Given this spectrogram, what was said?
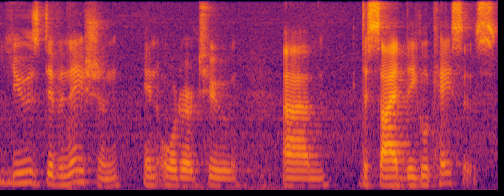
use divination in order to um, decide legal cases.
